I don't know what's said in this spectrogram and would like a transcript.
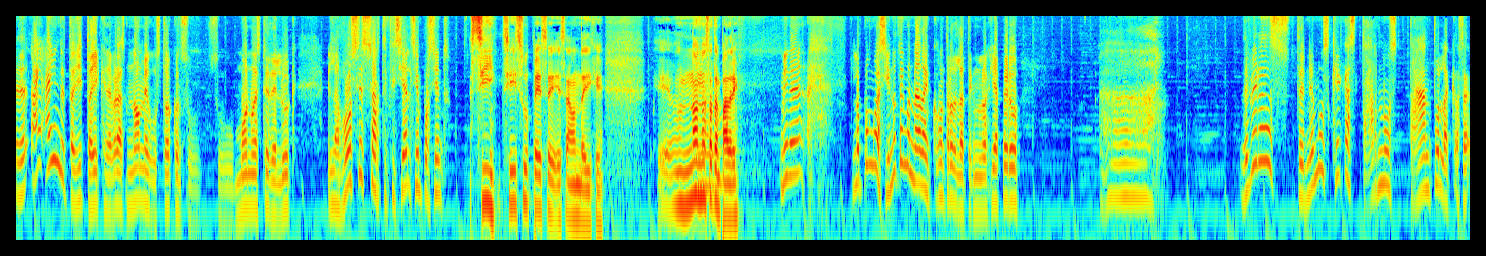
eh, hay, hay un detallito ahí que de veras no me gustó con su, su mono este de Luke. La voz es artificial 100%. Sí, sí, supe ese- esa onda y dije, eh, no, no está tan padre. Mira, lo pongo así, no tengo nada en contra de la tecnología, pero... ah, de veras tenemos que gastarnos tanto la... O sea,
